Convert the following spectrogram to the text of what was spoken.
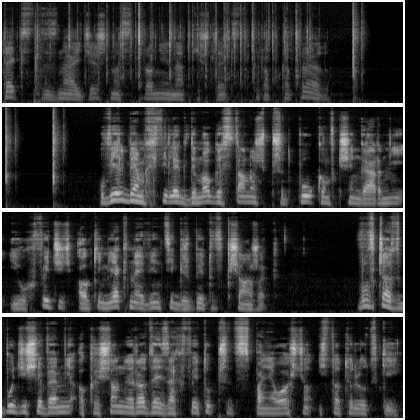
Tekst znajdziesz na stronie napisztekst.pl. Uwielbiam chwilę, gdy mogę stanąć przed półką w księgarni i uchwycić okiem jak najwięcej grzbietów książek. Wówczas budzi się we mnie określony rodzaj zachwytu przed wspaniałością istoty ludzkiej.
